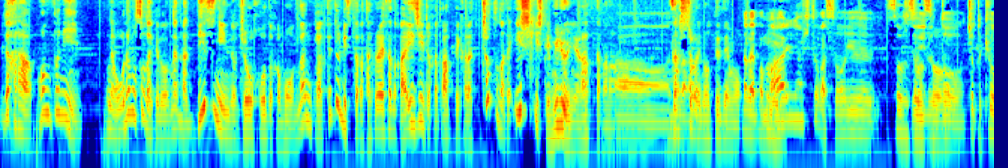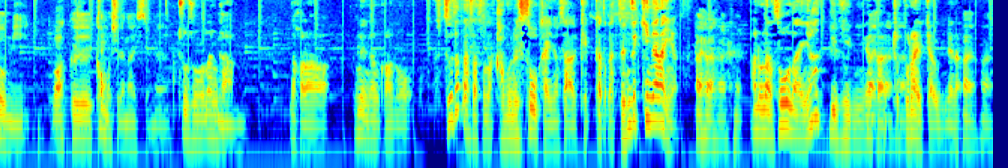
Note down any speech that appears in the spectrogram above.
だから本当に、俺もそうだけど、なんかディズニーの情報とかも、なんかテトリスとか桜井さんとか IG とかと会ってから、ちょっとなんか意識して見るようにはなったかな。ああ。雑誌とかにだ載ってても。からやっぱ周りの人がそういうそう人いる。と、ちょっと興味湧くかもしれないですよね。そうそう、なんか、うんだから、ね、なんかあの、普通だったらさ、そんな株主総会のさ、結果とか全然気にならんやん。はいはいはいはい。あの、なんかそうなんやっていう風になんかちょっと捉えちゃうみたいなはいはい。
